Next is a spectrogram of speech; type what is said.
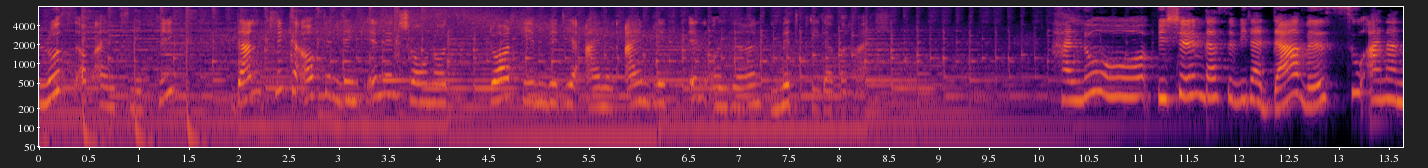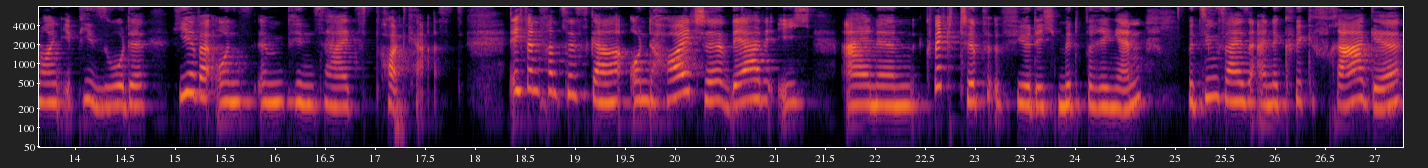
Lust auf einen Sneak Peek? Dann klicke auf den Link in den Show Notes. Dort geben wir dir einen Einblick in unseren Mitgliederbereich. Hallo, wie schön, dass du wieder da bist zu einer neuen Episode hier bei uns im Pinsights Podcast. Ich bin Franziska und heute werde ich einen Quick-Tipp für dich mitbringen, beziehungsweise eine Quick-Frage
